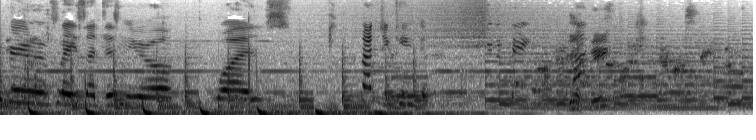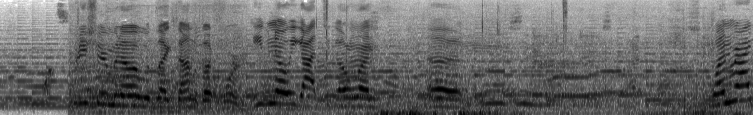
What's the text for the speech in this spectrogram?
My favorite place at Disney World was Magic Kingdom. Pretty sure Manoa would like Donald Duck more. Even though we got to go on uh, one ride,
